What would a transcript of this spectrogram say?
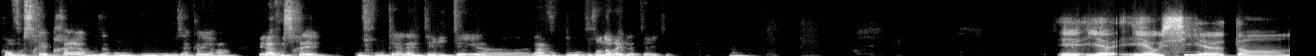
quand vous serez prêt, on vous, accueillera. Et là, vous serez confronté à l'altérité. là, vous en aurez de l'altérité. Et il y, a aussi dans,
